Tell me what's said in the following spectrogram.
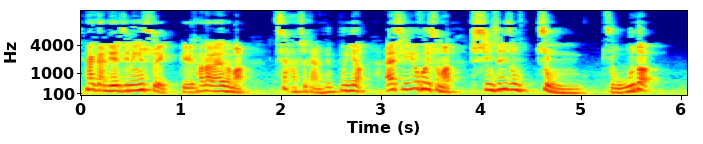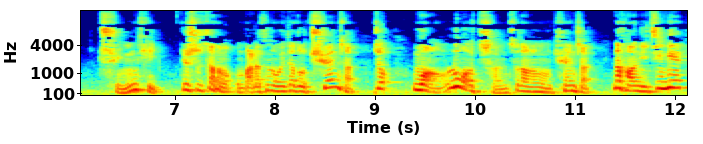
他感觉这瓶水给他带来什么价值感觉不一样，而且又会什么形成一种种族的群体，就是叫什么？我们把它称之为叫做圈层，就网络层次的那种圈层。那好，你今天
